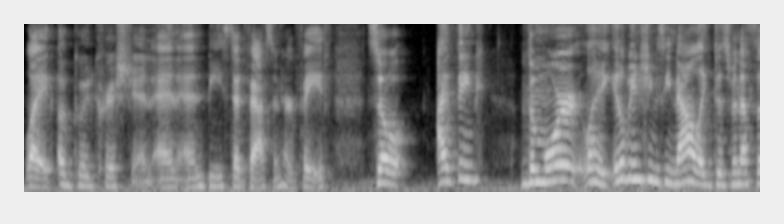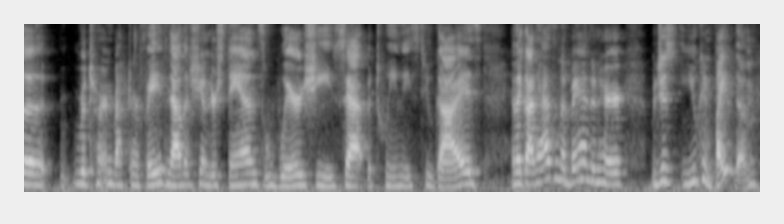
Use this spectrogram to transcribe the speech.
like a good Christian and and be steadfast in her faith. So I think the more like it'll be interesting to see now like does Vanessa return back to her faith now that she understands where she sat between these two guys and that God hasn't abandoned her but just you can fight them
